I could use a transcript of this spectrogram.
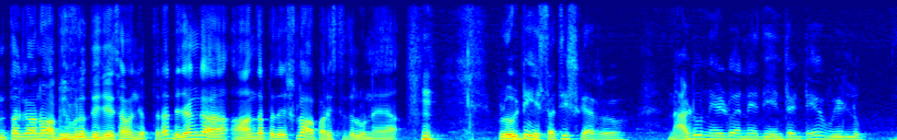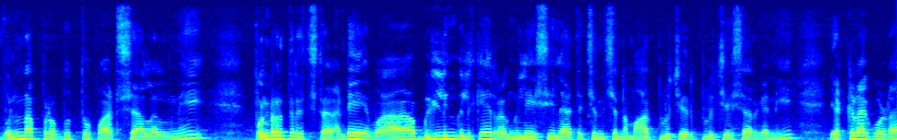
ఎంతగానో అభివృద్ధి చేశామని చెప్తున్నారు. నిజంగా ఆంధ్రప్రదేశ్లో ఆ పరిస్థితులు ఉన్నాయా? ఇప్పుడు ఒకటి సతీష్ గారు నాడు నేడు అనేది ఏంటంటే వీళ్ళు ఉన్న ప్రభుత్వ పాఠశాలల్ని పునరుద్ధరించడం అంటే ఆ బిల్డింగులకే రంగులేసి లేకపోతే చిన్న చిన్న మార్పులు చేర్పులు చేశారు కానీ ఎక్కడా కూడా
